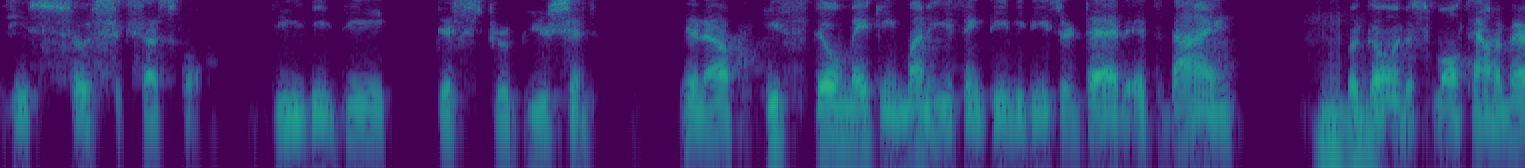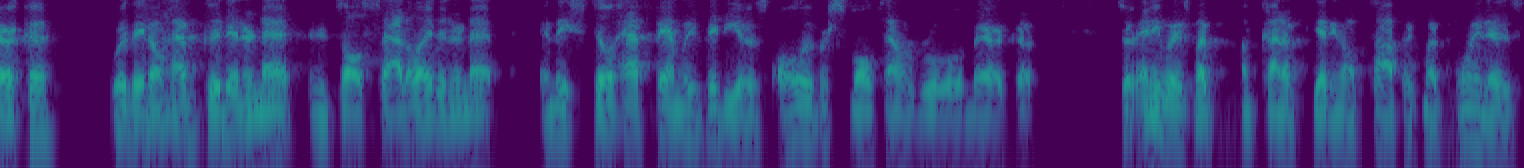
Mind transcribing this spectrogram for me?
He's so successful. DVD distribution. You know, he's still making money. You think DVDs are dead? It's dying. Mm-hmm. But going to small town America where they don't have good internet and it's all satellite internet, and they still have family videos all over small town rural America. So, anyways, my, I'm kind of getting off topic. My point is,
